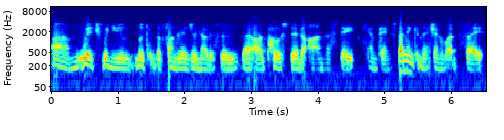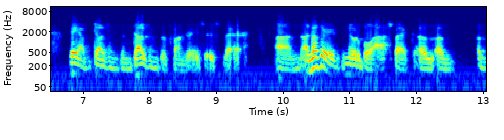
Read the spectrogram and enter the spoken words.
um, which, when you look at the fundraiser notices that are posted on the State Campaign Spending Commission website, they have dozens and dozens of fundraisers there. Um, another notable aspect of, of, of,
